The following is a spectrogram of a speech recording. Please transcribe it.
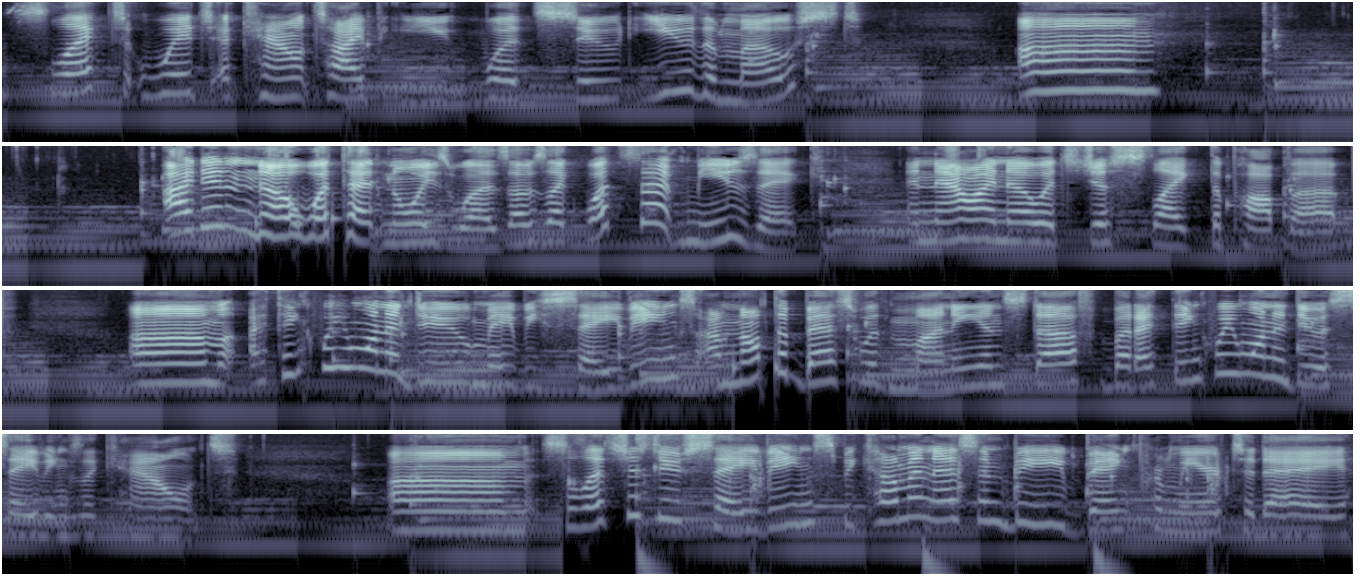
Select which account type you would suit you the most. Um I didn't know what that noise was. I was like, "What's that music?" And now I know it's just like the pop-up. Um, I think we want to do maybe savings. I'm not the best with money and stuff, but I think we want to do a savings account. Um, so let's just do savings. Become an SMB Bank Premier today.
